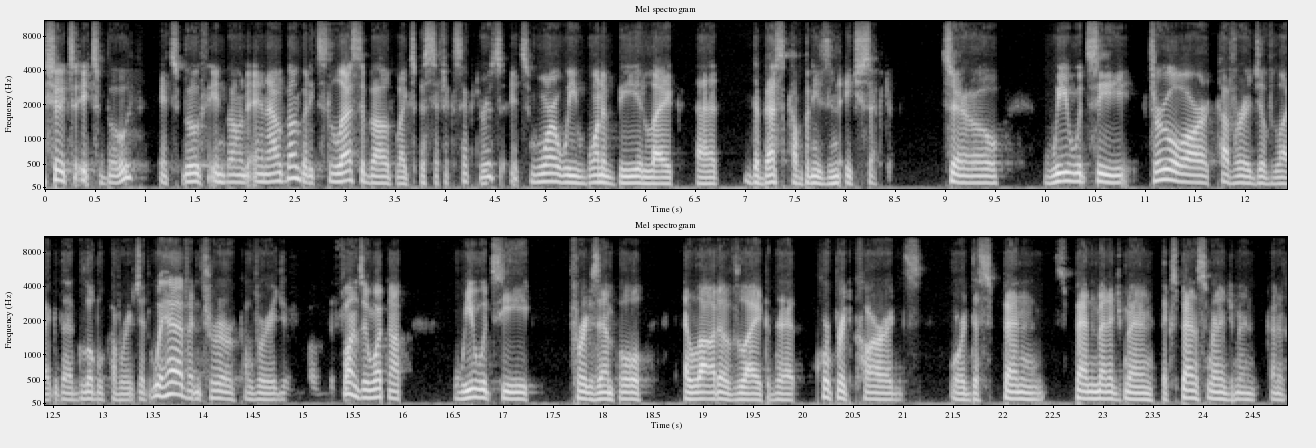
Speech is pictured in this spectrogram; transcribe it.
So it's it's both. It's both inbound and outbound, but it's less about like specific sectors. It's more we want to be like at the best companies in each sector. So we would see through our coverage of like the global coverage that we have and through our coverage of, of the funds and whatnot, we would see, for example, a lot of like the corporate cards or the spend spend management, expense management kind of.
